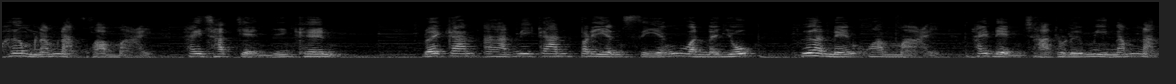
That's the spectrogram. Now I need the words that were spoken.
เพิ่มน้ำหนักความหมายให้ชัดเจนยิ่งขึ้น โดยการอาจมีการเปลี่ยนเสียงวรรณยุกต์ เพื่อเน้นความหมายให้เด่นชัดหรือมีน้ำหนัก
